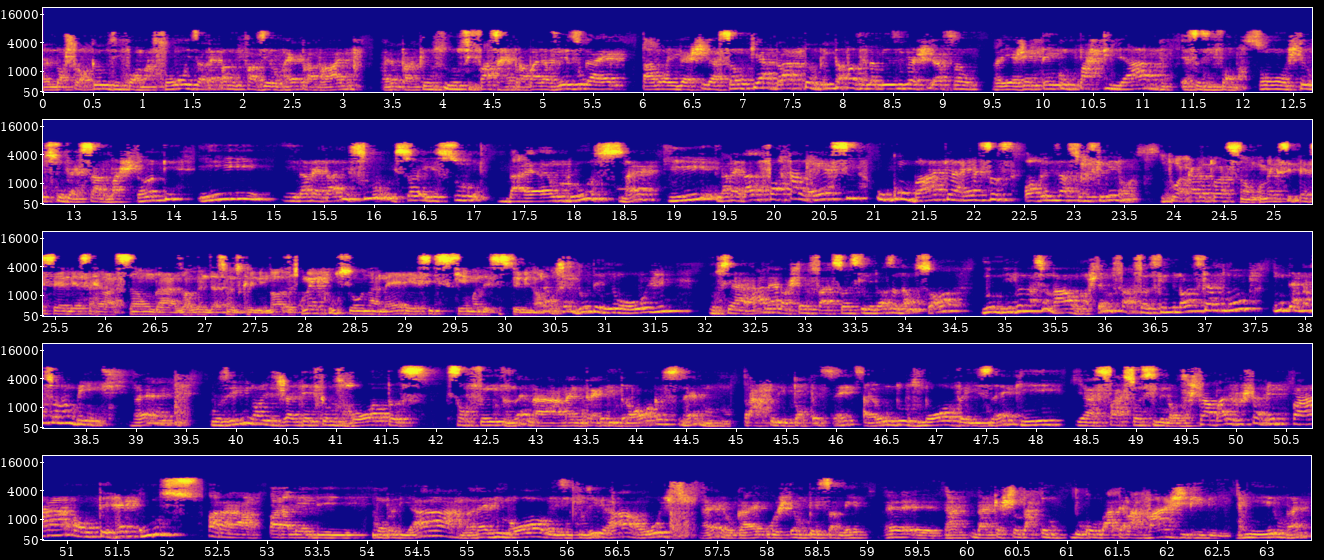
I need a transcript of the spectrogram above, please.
Nós trocamos informações até para não fazer o retrabalho, né, para que não se faça retrabalho. Às vezes o GAEC está numa investigação que a DRAC também está fazendo a mesma investigação. Aí a gente tem compartilhado essas informações, temos conversado bastante e, e na verdade isso, isso, isso é um plus né, que na verdade fortalece o combate a essas organizações criminosas. Doutor, a cada atuação, como é que se percebe essa relação das organizações criminosas? Como é que funciona né, esse esquema desses criminosos? Não, sem dúvida nenhuma, hoje no Ceará, né, nós temos facções criminosas não só no nível nacional, nós temos facções criminosas que atuam internacionalmente. Né? Inclusive, nós já identificamos rotas que são feitas né, na, na, entrega de drogas, né, no tráfico de entorpecentes. É um dos móveis né, que, que as facções criminosas trabalham justamente para obter recursos para pagamento de compra de armas, né, de imóveis, inclusive ah, hoje, né, o GAECO hoje tem um pensamento né, da, da questão da, do combate à lavagem de dinheiro, né,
